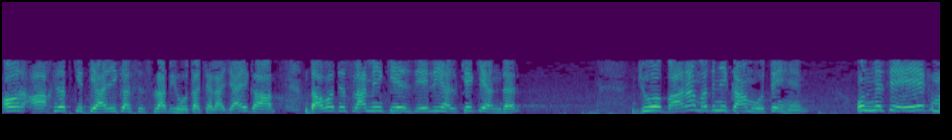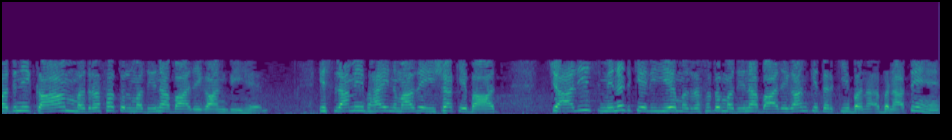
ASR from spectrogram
اور آخرت کی تیاری کا سلسلہ بھی ہوتا چلا جائے گا۔ دعوت اسلامی کے ذیلی حلقے کے اندر جو بارہ مدنی کام ہوتے ہیں، ان میں سے ایک مدنی کام مدرسۃ المدینہ بالغان بھی ہے۔ اسلامی بھائی نماز عشاء کے بعد چالیس منٹ کے لیے مدرسۃ المدینہ بالغان کی ترکیب بناتے ہیں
